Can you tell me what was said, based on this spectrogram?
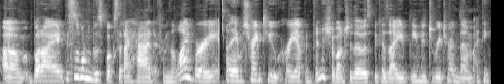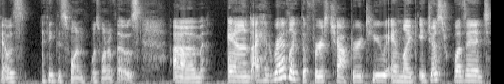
Um, but I this is one of those books that I had from the library and I was trying to hurry up and finish a bunch of those because I needed to return them. I think that was, I think this one was one of those. Um, and I had read like the first chapter or two and like it just wasn't,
